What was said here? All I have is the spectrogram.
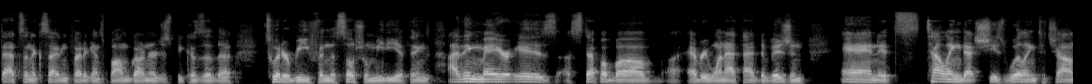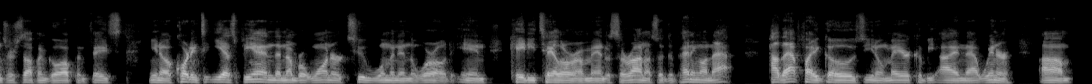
that's an exciting fight against Baumgardner just because of the Twitter beef and the social media things. I think Mayer is a step above uh, everyone at that division. And it's telling that she's willing to challenge herself and go up and face, you know, according to ESPN, the number one or two woman in the world in Katie Taylor or Amanda Serrano. So depending on that, how that fight goes, you know, Mayer could be eyeing that winner. Um,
